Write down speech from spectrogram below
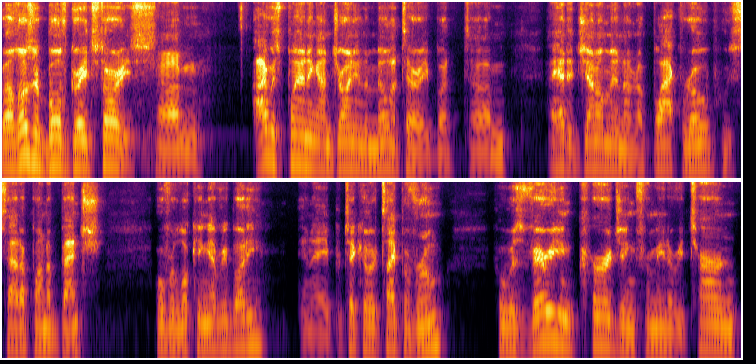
Well, those are both great stories. Um, I was planning on joining the military, but um, I had a gentleman in a black robe who sat up on a bench overlooking everybody in a particular type of room who was very encouraging for me to return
